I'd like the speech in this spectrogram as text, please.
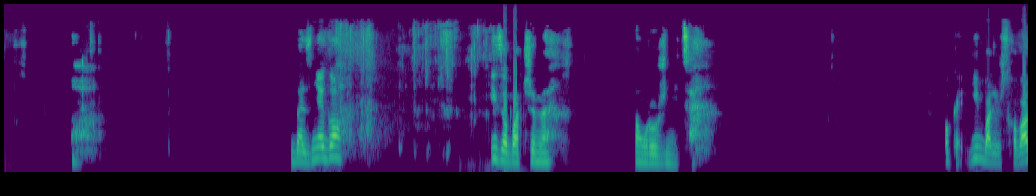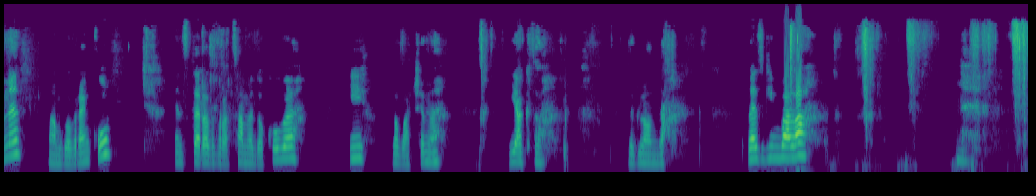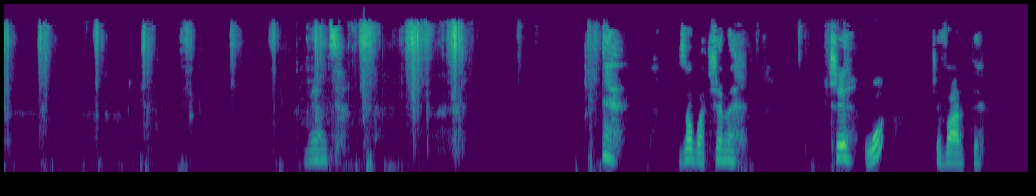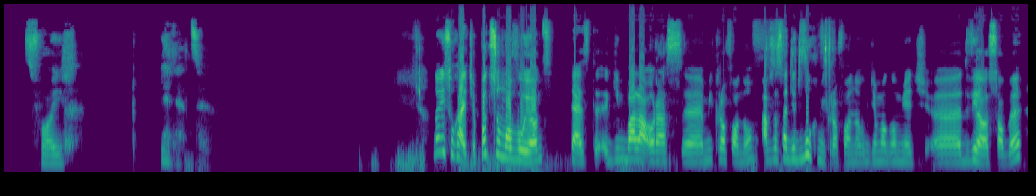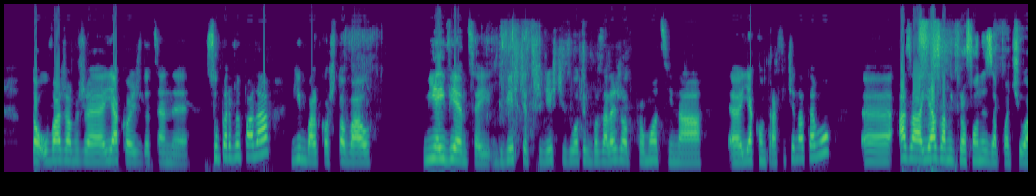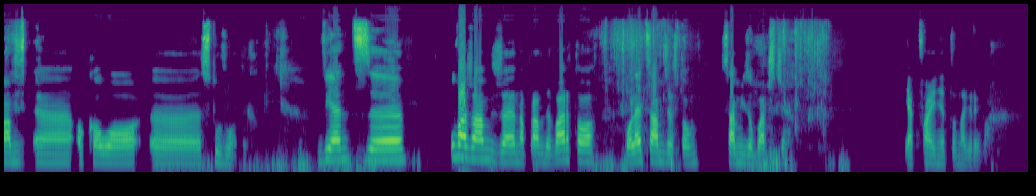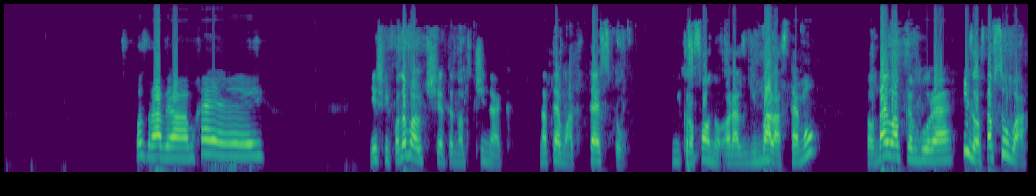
bez niego i zobaczymy tą różnicę. Ok, gimbal już schowany, mam go w ręku, więc teraz wracamy do Kuby i zobaczymy, jak to wygląda bez gimbala. Więc zobaczymy, czy, u, czy warty swoich pieniędzy. No i słuchajcie, podsumowując, test gimbala oraz e, mikrofonu, a w zasadzie dwóch mikrofonów, gdzie mogą mieć e, dwie osoby, to uważam, że jakość do ceny super wypada. Gimbal kosztował mniej więcej 230 zł, bo zależy od promocji, na e, jaką traficie na temu. E, A za, ja za mikrofony zapłaciłam e, około e, 100 zł. Więc e, uważam, że naprawdę warto. Polecam. Zresztą sami zobaczcie, jak fajnie to nagrywa. Pozdrawiam. Hej! Jeśli podobał Ci się ten odcinek na temat testu mikrofonu oraz gimbala z temu, to daj łapkę w górę i zostaw suba.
